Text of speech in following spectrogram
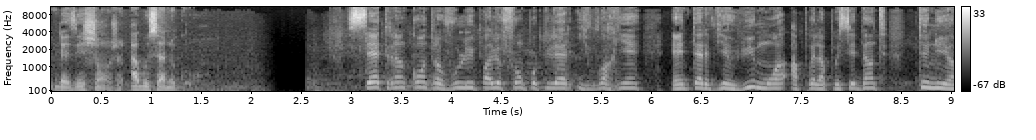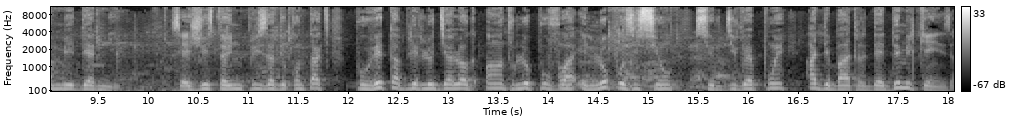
des échanges. à Sanogo. Cette rencontre voulue par le Front populaire ivoirien intervient huit mois après la précédente tenue en mai dernier. C'est juste une prise de contact pour rétablir le dialogue entre le pouvoir et l'opposition sur divers points à débattre dès 2015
